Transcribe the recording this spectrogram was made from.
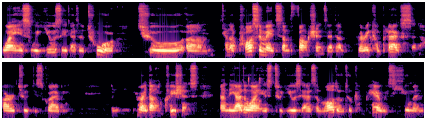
One is we use it as a tool to um, kind of approximate some functions that are very complex and hard to describe write down equations. And the other one is to use as a model to compare with human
